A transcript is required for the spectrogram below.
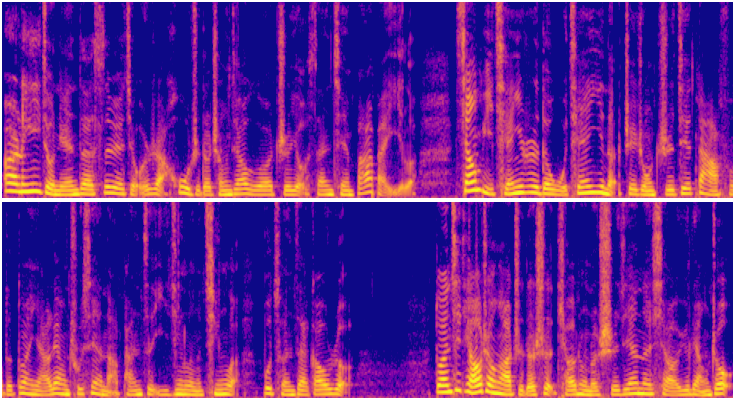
二零一九年的四月九日啊，沪指的成交额只有三千八百亿了，相比前一日的五千亿呢，这种直接大幅的断崖量出现呢，盘子已经冷清了，不存在高热。短期调整啊，指的是调整的时间呢小于两周，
